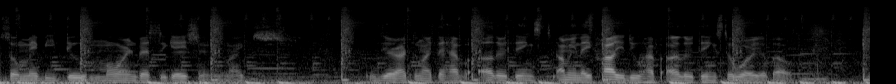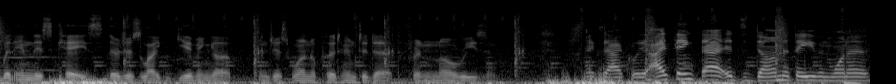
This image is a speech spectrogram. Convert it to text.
So maybe do more investigation. Like they're acting like they have other things. I mean, they probably do have other things to worry about. But in this case, they're just like giving up and just wanting to put him to death for no reason. Exactly. I think that it's dumb that they even want to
